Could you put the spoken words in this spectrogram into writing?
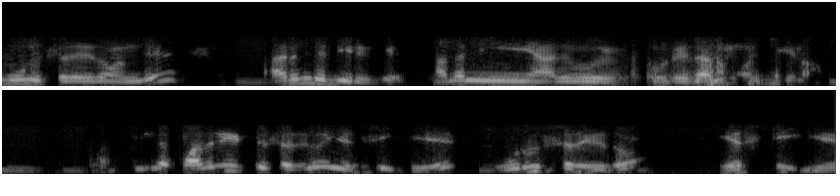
மூணு சதவீதம் வந்து அருந்ததி இருக்கு அதை நீ அது ஒரு ஒரு இதா நம்ம வச்சுக்கலாம். இந்த பதினெட்டு சதவீதம் எஸ்சிக்கு ஒரு சதவீதம் எஸ்டிக்கு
